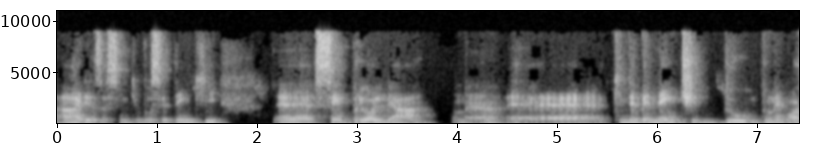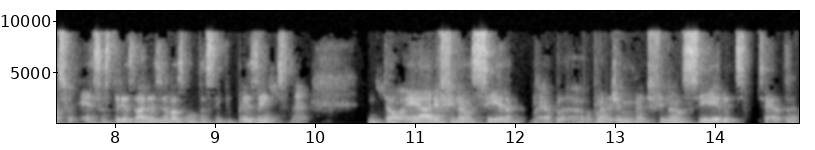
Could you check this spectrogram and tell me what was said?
áreas assim que você tem que é, sempre olhar né, é, que independente do, do negócio, essas três áreas elas vão estar sempre presentes, né? Então, é a área financeira, né, o planejamento financeiro, etc.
